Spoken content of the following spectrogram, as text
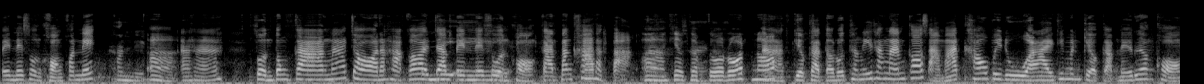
เป็นในส่วนของ Connect คอนเนคอ่าอ่าฮะส่วนตรงกลางหน้าจอนะคะ ก็เป็นจะเป็น DA ในส่วนของการตั้งค่าต่างๆ อ่าเกี่ยวกับตัวรถอ่าเนาะเกี่ยวกับตัวรถทั้งนี้ทั้งนั้นก็สามารถเข้าไปดูอะไรที่มันเกี่ยวกับในเรื่องของ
